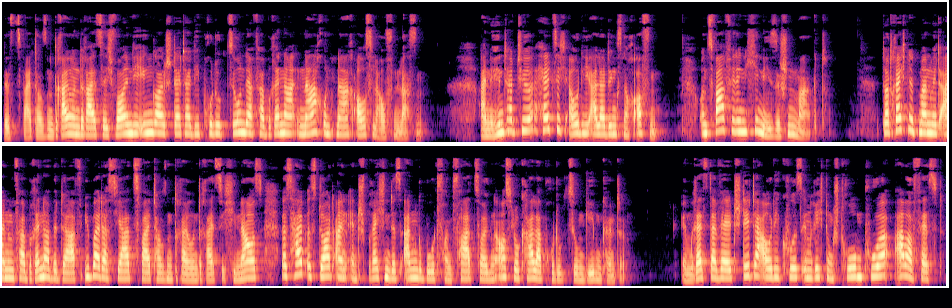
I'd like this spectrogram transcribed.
Bis 2033 wollen die Ingolstädter die Produktion der Verbrenner nach und nach auslaufen lassen. Eine Hintertür hält sich Audi allerdings noch offen. Und zwar für den chinesischen Markt. Dort rechnet man mit einem Verbrennerbedarf über das Jahr 2033 hinaus, weshalb es dort ein entsprechendes Angebot von Fahrzeugen aus lokaler Produktion geben könnte. Im Rest der Welt steht der Audi-Kurs in Richtung Strom pur, aber fest.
